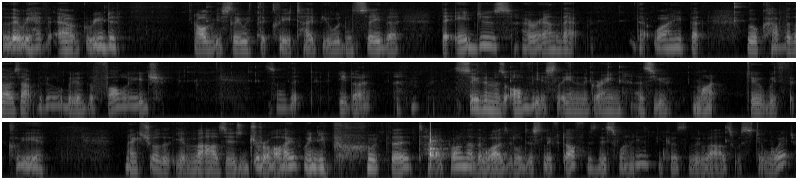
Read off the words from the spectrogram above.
So there we have our grid. Obviously with the clear tape you wouldn't see the, the edges around that, that way, but we'll cover those up with a little bit of the foliage so that you don't see them as obviously in the green as you might do with the clear. Make sure that your vase is dry when you put the tape on, otherwise it'll just lift off as this one is because the vase was still wet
